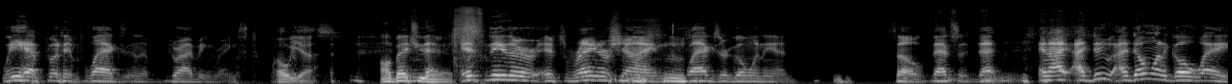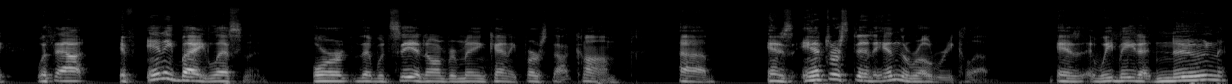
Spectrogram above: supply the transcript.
we have put in flags in a driving rainstorm. Oh yes. I'll bet you Ne- have. It's neither it's rain or shine. the flags are going in. Mm-hmm. So that's a, that, and I I do I don't want to go away without if anybody listening or that would see it on VermilionCountyFirst.com uh, and is interested in the Rotary Club, is we meet at noon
